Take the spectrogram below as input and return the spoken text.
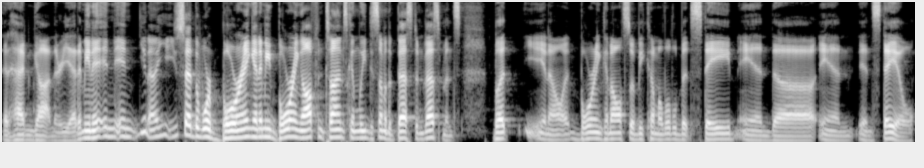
it hadn't gotten there yet. I mean, and, and you know, you said the word boring, and I mean, boring oftentimes can lead to some of the best investments. But you know, boring can also become a little bit staid and uh, and and stale.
